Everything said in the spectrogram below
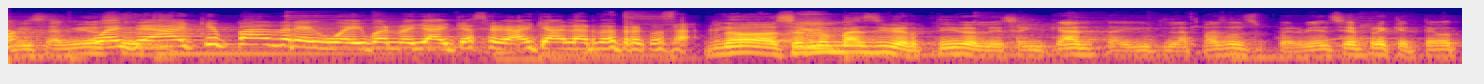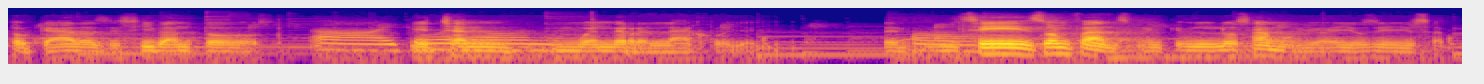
uno? mis amigos Pues de, son- ay, qué padre, güey. Bueno, ya hay que, hacer, hay que hablar de otra cosa. No, son lo más divertido, les encanta y la pasan súper bien. Siempre que tengo tocadas, y así van todos Ay, y qué echan buena onda. un buen de relajo. y-. Sí, son fans, los amo yo ellos y ellos saben.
